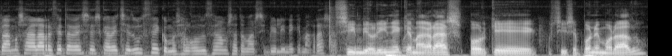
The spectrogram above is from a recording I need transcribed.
Vamos a la receta de ese escabeche dulce y como es algo dulce vamos a tomar sin violine quemagras. Sin violine quemagras porque si se pone morado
